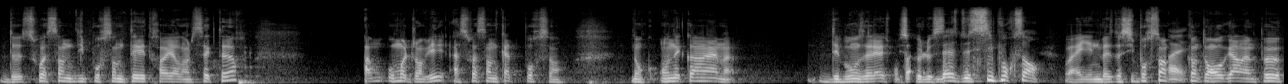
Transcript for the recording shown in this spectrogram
de 70% de télétravailleurs dans le secteur au mois de janvier à 64%. Donc on est quand même des bons élèves puisque le baisse de 6%. Ouais, il y a une baisse de 6%. Quand on regarde un peu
